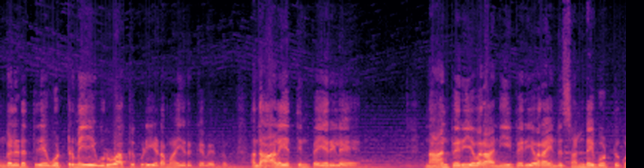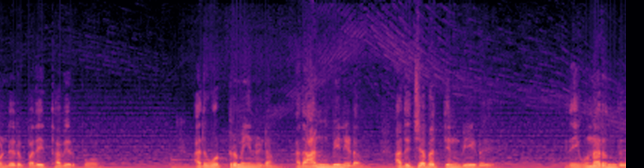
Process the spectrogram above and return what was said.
உங்களிடத்திலே ஒற்றுமையை உருவாக்கக்கூடிய இடமாய் இருக்க வேண்டும். அந்த ஆலயத்தின் பெயரிலே நான் பெரியவரா நீ பெரியவரா என்று சண்டை போட்டு கொண்டிருப்பதை தவிர்ப்போம். அது ஒற்றுமையின் இடம் அது அன்பின் இடம் அது ஜெபத்தின் வீடு. இதை உணர்ந்து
